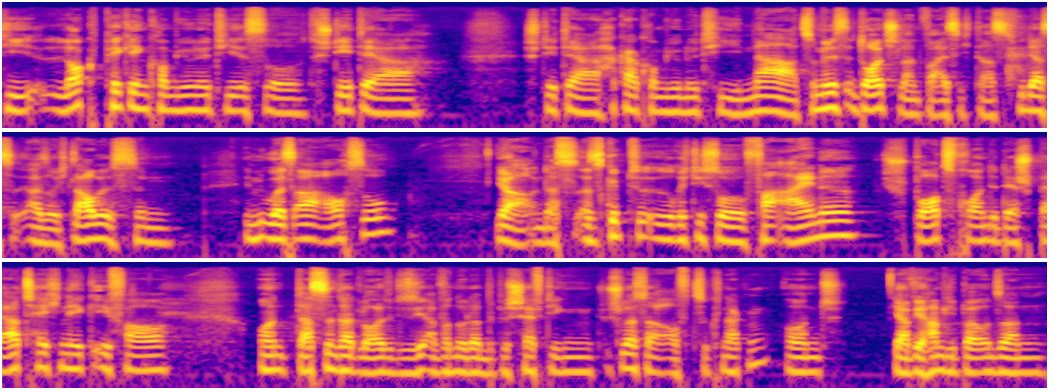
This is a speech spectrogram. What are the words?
die Lockpicking-Community ist so, steht der, steht der Hacker-Community nah. Zumindest in Deutschland weiß ich das. Wie das also ich glaube, es ist in, in den USA auch so. Ja, und das, also es gibt so richtig so Vereine, Sportsfreunde der Sperrtechnik e.V. Und das sind halt Leute, die sich einfach nur damit beschäftigen, Schlösser aufzuknacken. Und ja, wir haben die bei unseren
